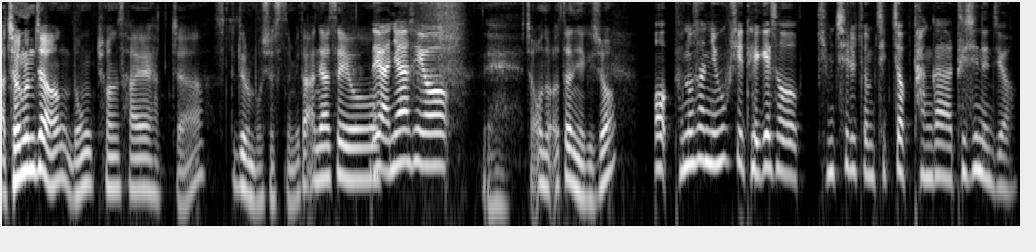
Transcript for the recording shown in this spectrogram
아, 정은정 농촌 사회학자 스튜디오를 모셨습니다. 안녕하세요. 네, 안녕하세요. 네. 자, 오늘 어떤 얘기죠? 어, 변호사님 혹시 댁에서 김치를 좀 직접 담가 드시는지요?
